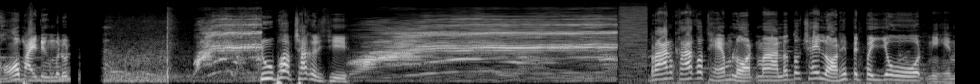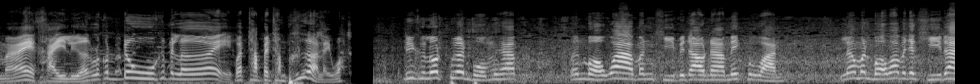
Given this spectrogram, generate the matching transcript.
ขอใบหนึ่งมนุษย์ ดูภาพช้ากันอีกที ร้านค้าก็แถมหลอดมาแล้วต้องใช้หลอดให้เป็นประโยชน์ นี่เห็นไหมไข่เหลืองแล้วก็ดูขึ้นไปเลย ว่าทำไปทำเพื่ออะไรวะ นี่คือรถเพื่อนผมครับ มันบอกว่ามันขี่ไปดาวนาเมกเมื่อวาน แล้วมันบอกว่ามันจะขี่ได้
